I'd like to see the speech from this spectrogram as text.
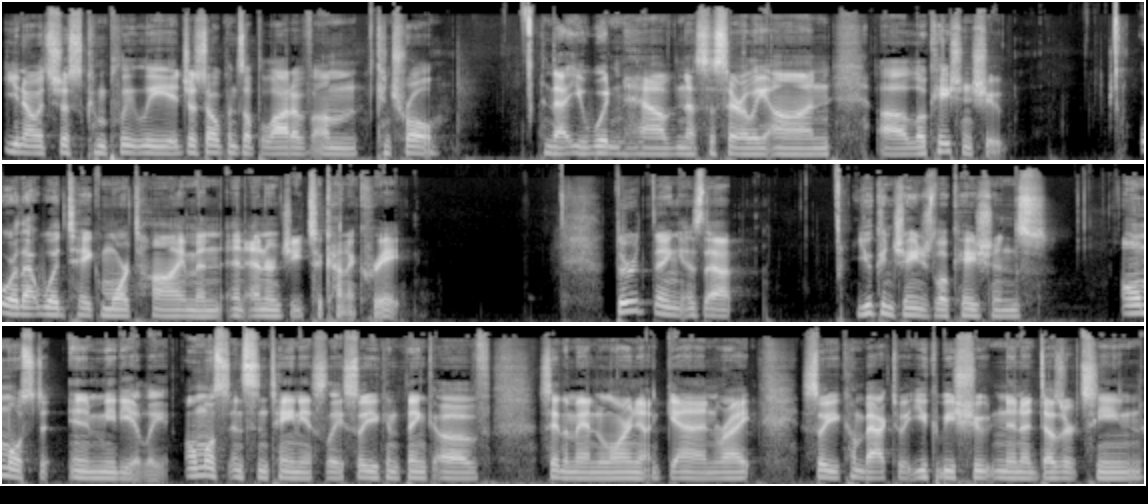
you know, it's just completely. It just opens up a lot of um control that you wouldn't have necessarily on a location shoot or that would take more time and, and energy to kind of create. Third thing is that you can change locations almost immediately, almost instantaneously. So you can think of, say, the Mandalorian again, right? So you come back to it. You could be shooting in a desert scene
